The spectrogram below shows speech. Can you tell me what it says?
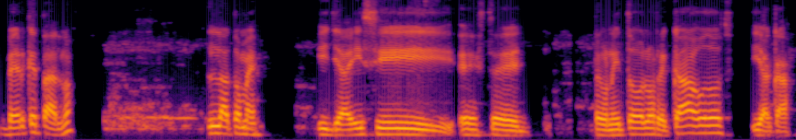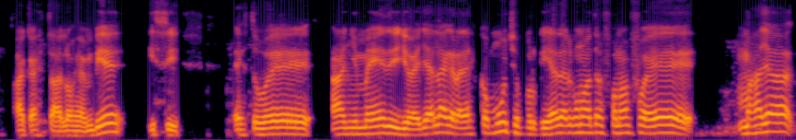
ver qué tal, ¿no? La tomé. Y ya ahí sí, este, reuní todos los recaudos y acá, acá está, los envié y sí, estuve año y medio y yo a ella le agradezco mucho porque ella de alguna otra forma fue, más allá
